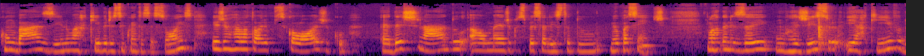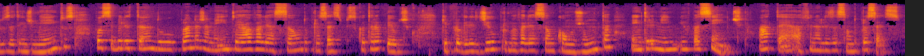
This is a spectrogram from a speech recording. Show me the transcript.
com base num arquivo de 50 sessões e de um relatório psicológico é, destinado ao médico especialista do meu paciente. Organizei um registro e arquivo dos atendimentos, possibilitando o planejamento e a avaliação do processo psicoterapêutico, que progrediu para uma avaliação conjunta entre mim e o paciente, até a finalização do processo.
